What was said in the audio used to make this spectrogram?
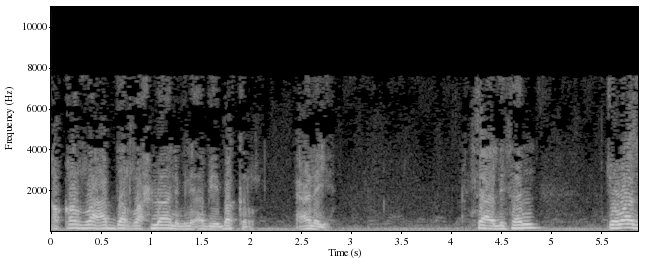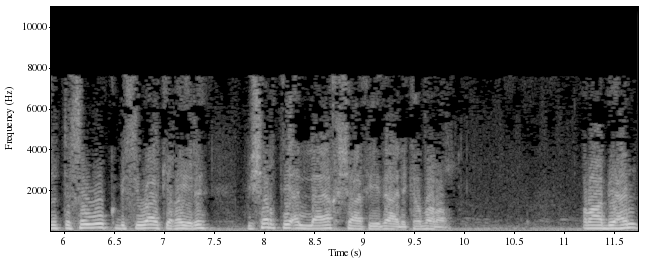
أقر عبد الرحمن بن أبي بكر عليه. ثالثا جواز التسوك بسواك غيره بشرط أن لا يخشى في ذلك ضرر. رابعا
